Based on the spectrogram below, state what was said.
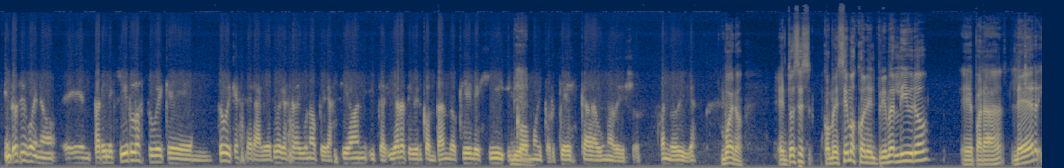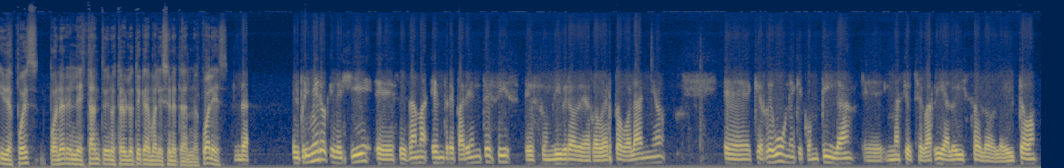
Entonces, bueno, eh, para elegirlos tuve que tuve que hacer algo, tuve que hacer alguna operación y, y ahora te voy a ir contando qué elegí y cómo y por qué es cada uno de ellos, cuando digas. Bueno, entonces comencemos con el primer libro eh, para leer y después poner en el estante de nuestra biblioteca de Maldición Eterna. ¿Cuál es? El primero que elegí eh, se llama Entre paréntesis, es un libro de Roberto Bolaño eh, que reúne, que compila, Ignacio Echevarría lo hizo, lo, editó,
